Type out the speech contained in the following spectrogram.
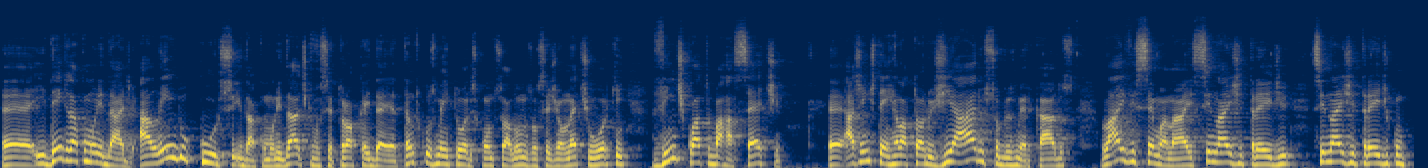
É, e dentro da comunidade, além do curso e da comunidade, que você troca ideia tanto com os mentores quanto os alunos, ou seja, um networking 24/7, é, a gente tem relatórios diários sobre os mercados, lives semanais, sinais de trade, sinais de trade com,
